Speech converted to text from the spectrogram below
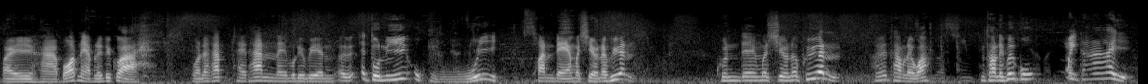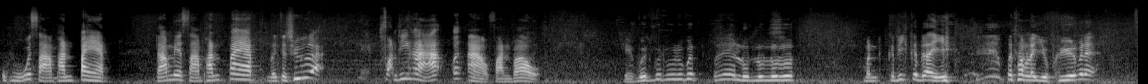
ไปหาบอสแมปเลยดีกว่าหมดนะครับไททันในบริเวณเออไอตัวนี้โอ้โหควันแดงมาเชียวนะเพื่อนคุณแดงมาเชียวนะเพื่อนเฮ้ยทำอะไรวะมึงทำอะไรเพื่อนกูไม่ได้โอ้โหสามพันแปดดาเมจสามพันแปดเลยจะเชื่อ ฟันที่ขาเอ้ยอ้าวฟันเบ้าโอเควึดวึดวึดวึดเฮ้ยหลุดหลุดหลุดมันกระดิกกระไดมันทำอะไรอยู่พื้นวะเนี่ยส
